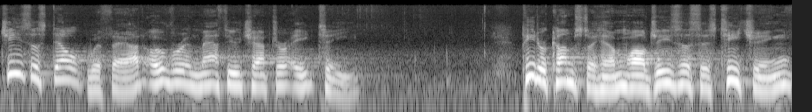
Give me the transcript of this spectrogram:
Jesus dealt with that over in Matthew chapter 18. Peter comes to him while Jesus is teaching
